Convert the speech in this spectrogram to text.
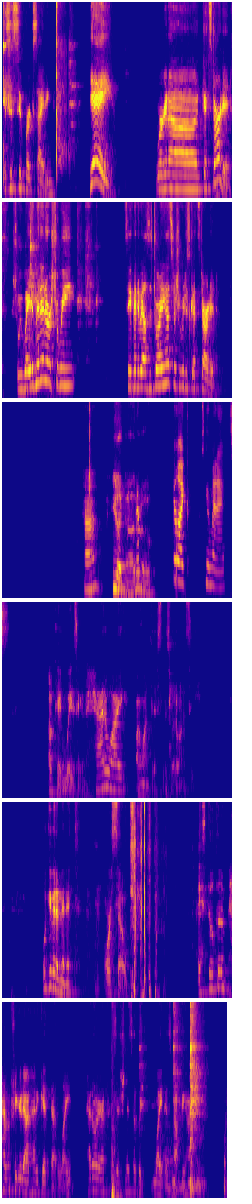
This is super exciting. Yay. We're going to get started. Should we wait a minute or should we see if anybody else is joining us or should we just get started? Huh? You're like, I don't know. You're like two minutes. Okay, wait a second. How do I, I want this. This is what I want to see. We'll give it a minute or so. I still don't, haven't figured out how to get that light. How do I position it so the light is not behind me?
